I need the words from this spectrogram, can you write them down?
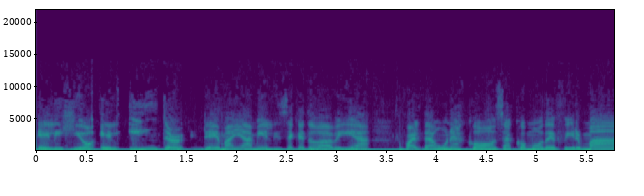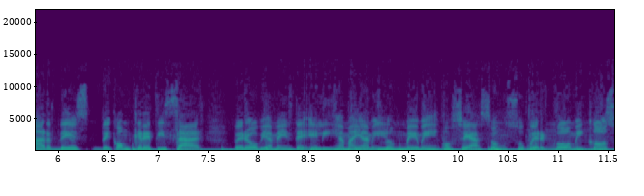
eligió el Inter de Miami. Él dice que todavía faltan unas cosas como de firmar, de, de concretizar, pero obviamente elige a Miami los memes, o sea, son súper cómicos.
